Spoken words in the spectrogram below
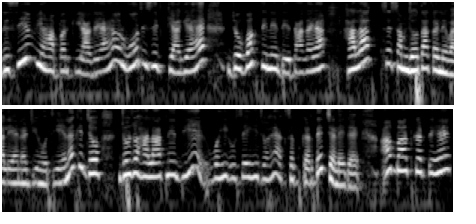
रिसीव यहाँ पर किया गया है और वो रिसीव किया गया है जो वक्त इन्हें देता गया, हालात से समझौता करने वाली एनर्जी होती है ना कि जो जो जो हालात ने दिए, वही उसे ही जो है एक्सेप्ट करते चले गए। अब बात करते हैं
